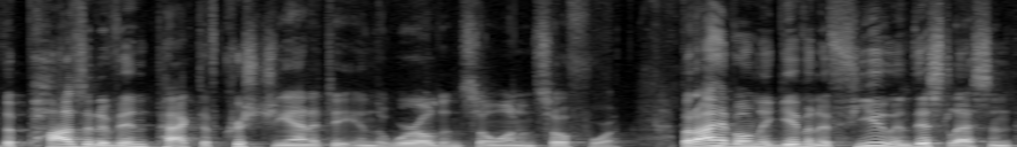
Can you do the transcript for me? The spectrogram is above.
the positive impact of Christianity in the world and so on and so forth. But I have only given a few in this lesson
